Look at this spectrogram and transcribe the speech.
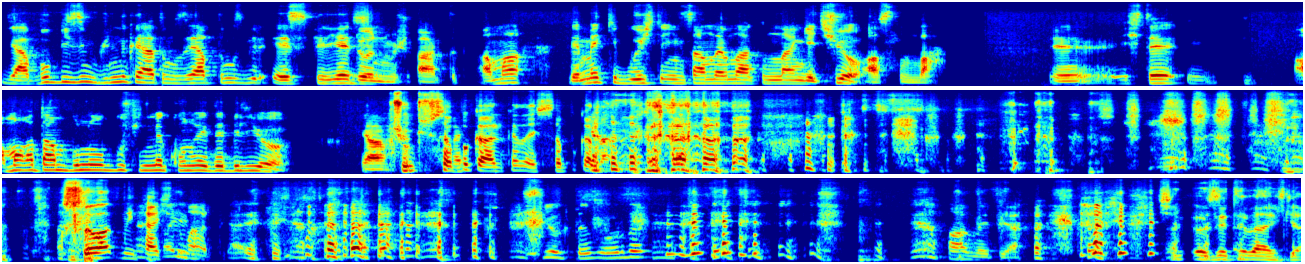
ya bu bizim günlük hayatımızda yaptığımız bir espriye dönmüş artık. Ama demek ki bu işte insanların aklından geçiyor aslında. E, işte ama adam bunu bu filme konu edebiliyor. Ya, Çünkü sapık arkadaş, sapık adam. Yani. Kusura bakmayın kaçtım Hayır, artık. yani- Yok tabii orada Ahmet ya. Şimdi özeti belki.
